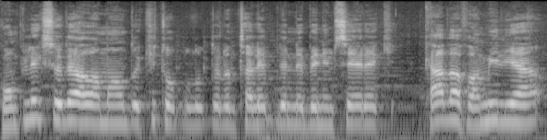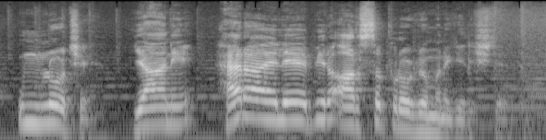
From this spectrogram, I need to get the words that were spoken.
Complexo de Alemão'daki toplulukların taleplerini benimseyerek Cada Familia un yani her aileye bir arsa programını geliştirdi.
